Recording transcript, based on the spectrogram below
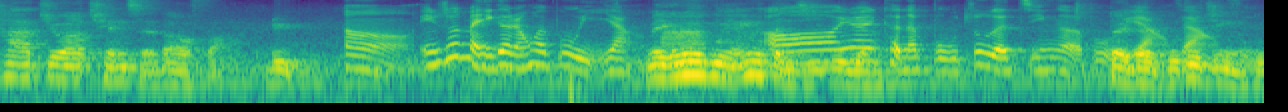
它就要牵扯到法律。嗯，你说每一个人会不一样，每个人会不一样，因为哦，因为可能补助的金额不一样，对对，补助金额不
